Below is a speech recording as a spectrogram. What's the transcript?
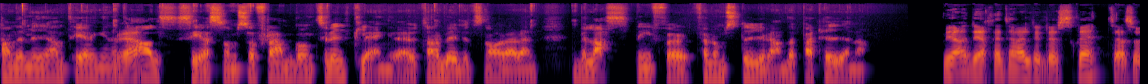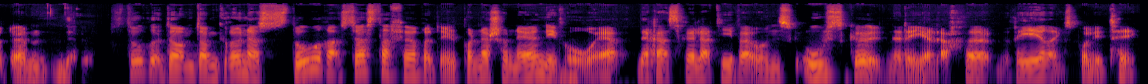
pandemihanteringen inte alls ses som så framgångsrik längre utan har blivit snarare en belastning för, för de styrande partierna. Ja, det är alldeles rätt. Alltså, de, de, de grönas stora, största fördel på nationell nivå är deras relativa oskuld när det gäller eh, regeringspolitik.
